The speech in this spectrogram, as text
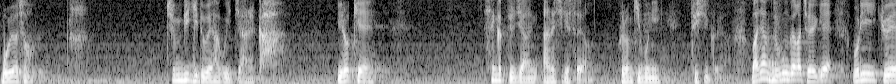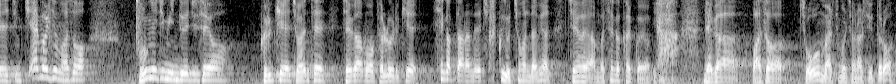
모여서 준비 기도회 하고 있지 않을까 이렇게 생각 들지 않으시겠어요? 그런 기분이 드실 거예요. 만약 누군가가 저에게 우리 교회 좀 제발 좀 와서 부흥회 좀 인도해 주세요. 그렇게 저한테 제가 뭐 별로 이렇게 생각도 안 하는데 자꾸 요청한다면 제가 아마 생각할 거예요. 야, 내가 와서 좋은 말씀을 전할 수 있도록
